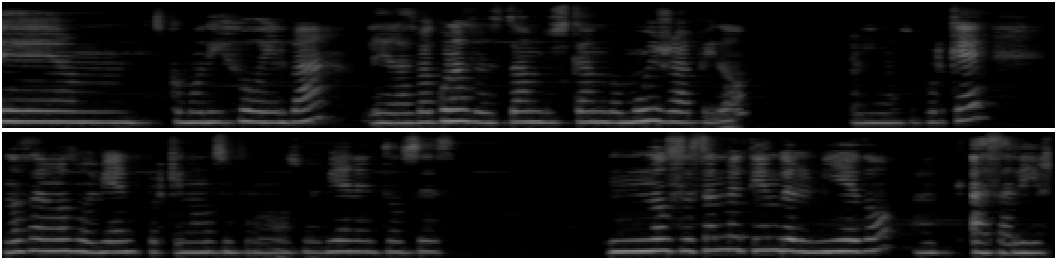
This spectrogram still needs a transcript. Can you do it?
em, como dijo Elba, eh, las vacunas las están buscando muy rápido y no sé por qué. No sabemos muy bien porque no nos informamos muy bien. Entonces, nos están metiendo el miedo a, a salir,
